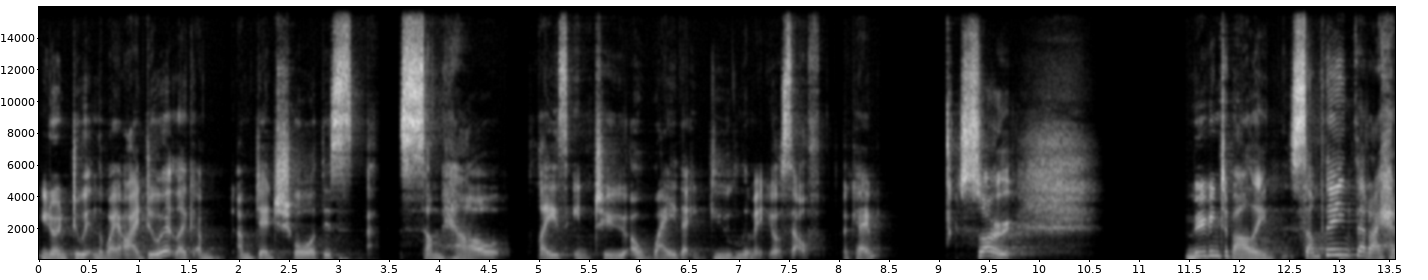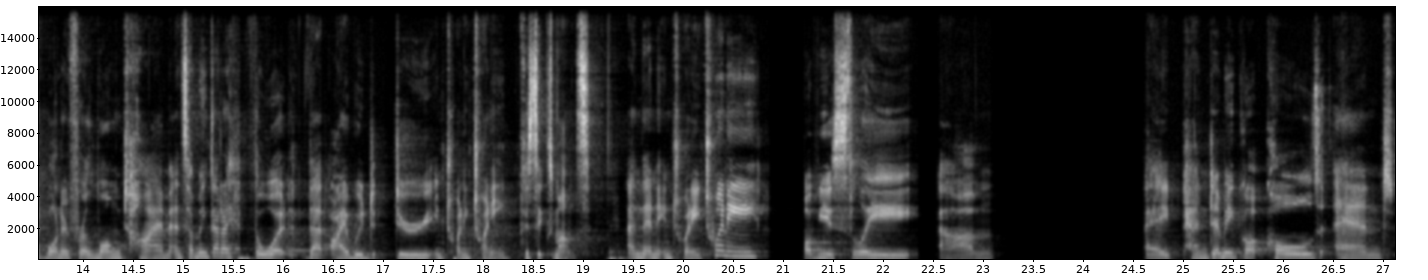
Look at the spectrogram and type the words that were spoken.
you don't do it in the way I do it, like I'm I'm dead sure this somehow plays into a way that you limit yourself. Okay. So moving to Bali, something that I had wanted for a long time and something that I thought that I would do in 2020 for six months. And then in 2020, obviously, um, a pandemic got called and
